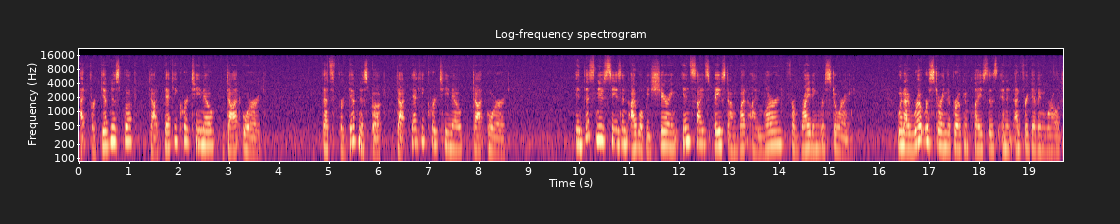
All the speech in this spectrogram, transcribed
at forgivenessbook.beckycortino.org. That's forgivenessbook.beckycortino.org. In this new season, I will be sharing insights based on what I learned from writing Restoring. When I wrote Restoring the Broken Places in an Unforgiving World,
